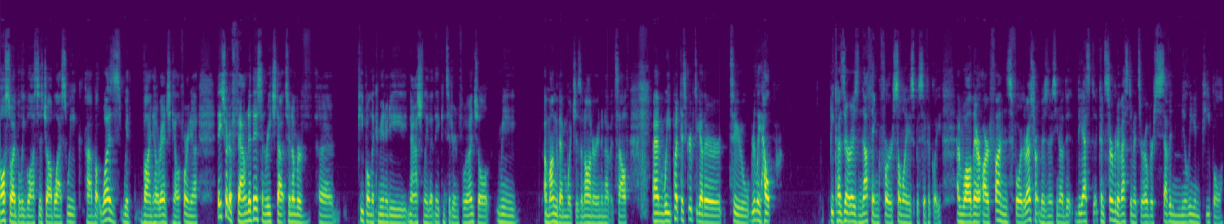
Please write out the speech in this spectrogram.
also, I believe, lost his job last week, uh, but was with Vine Hill Ranch in California. They sort of founded this and reached out to a number of uh, people in the community nationally that they consider influential, me among them, which is an honor in and of itself. And we put this group together to really help because there is nothing for sommeliers specifically. And while there are funds for the restaurant business, you know, the, the est- conservative estimates are over 7 million people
